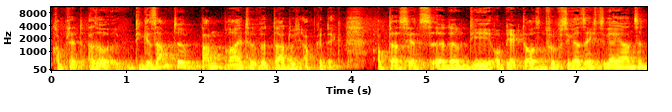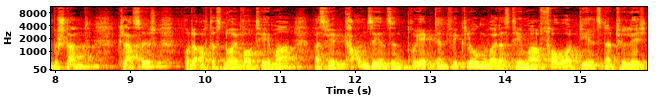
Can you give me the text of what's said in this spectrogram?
Komplett. Also die gesamte Bandbreite wird dadurch abgedeckt. Ob das jetzt äh, die Objekte aus den 50er, 60er Jahren sind, Bestand, klassisch, oder auch das Neubauthema. Was wir kaum sehen, sind Projektentwicklungen, weil das Thema Forward Deals natürlich,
